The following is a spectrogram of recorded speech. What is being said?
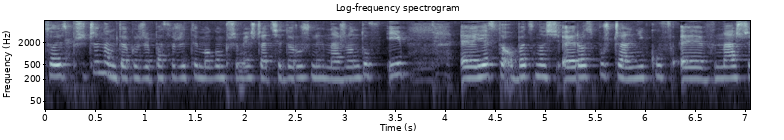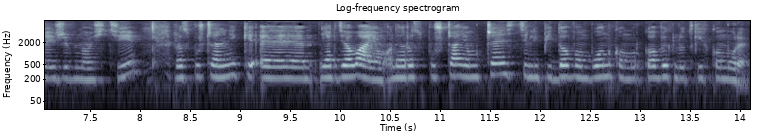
co jest przyczyną tego, że pasożyty mogą przemieszczać się do różnych narządów i jest to obecność rozpuszczalników w naszej żywności. Rozpuszczalniki e, jak działają? One rozpuszczają część lipidową błon komórkowych ludzkich komórek.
